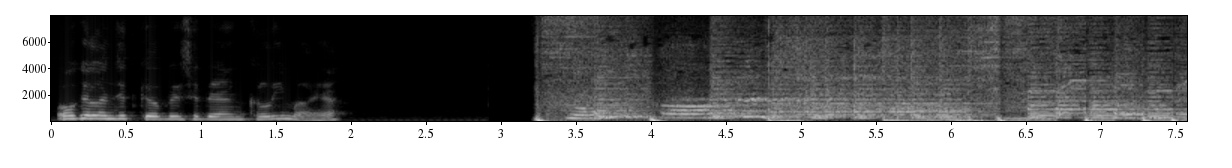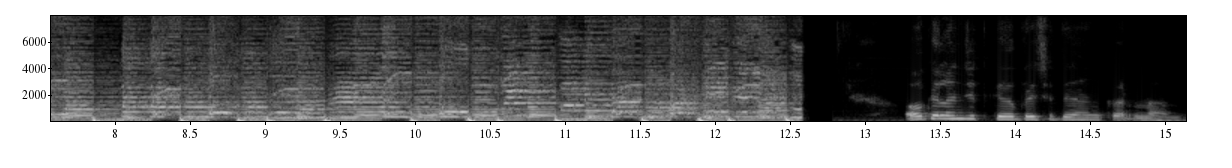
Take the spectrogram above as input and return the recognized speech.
Oke lanjut ke episode yang kelima ya Oke lanjut ke episode yang keenam.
